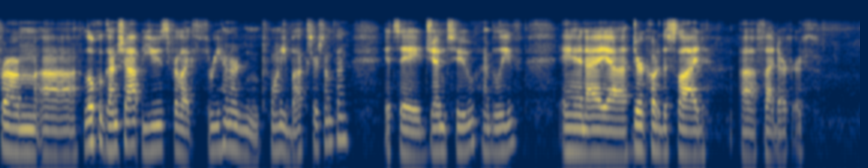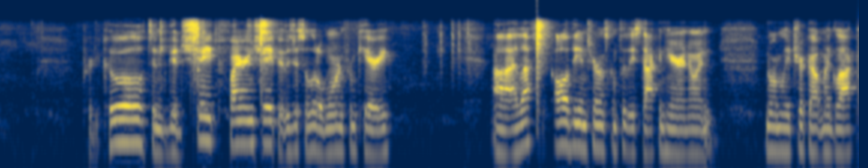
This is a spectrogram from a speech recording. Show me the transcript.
from uh, local gun shop used for like 320 bucks or something. It's a Gen 2, I believe and I uh, Duracoated the slide uh, flat dark earth. Pretty cool. It's in good shape, firing shape. It was just a little worn from carry. Uh, I left all of the internals completely stock in here. I know I normally trick out my Glock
